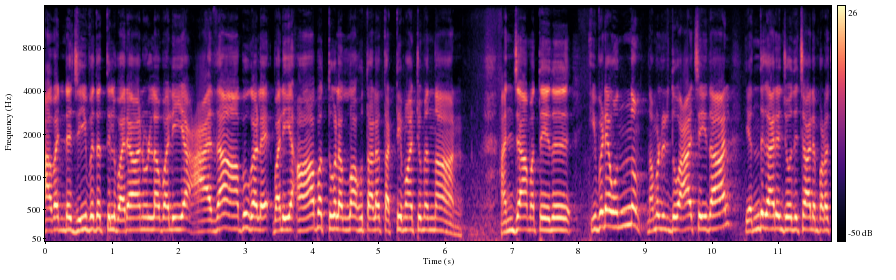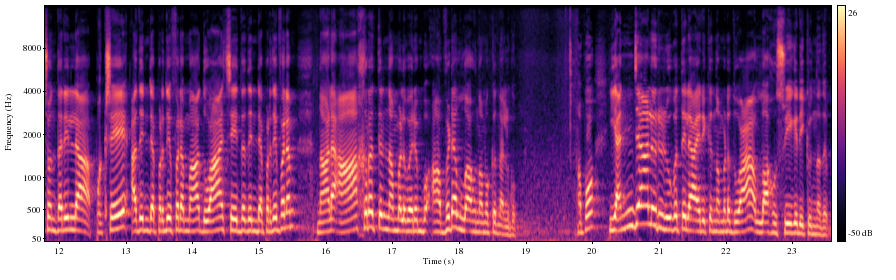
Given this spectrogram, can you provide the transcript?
അവന്റെ ജീവിതത്തിൽ വരാനുള്ള വലിയ അതാബുകളെ വലിയ ആപത്തുകൾ അള്ളാഹു താല തട്ടിമാറ്റുമെന്നാണ്. അഞ്ചാമത്തേത് ഇവിടെ ഒന്നും നമ്മളൊരു ദ്വാ ചെയ്താൽ എന്ത് കാര്യം ചോദിച്ചാലും പടച്ചോൻ തരില്ല. പക്ഷേ അതിന്റെ പ്രതിഫലം ആ ദ്വാ ചെയ്തതിന്റെ പ്രതിഫലം നാളെ ആഹ്റത്തിൽ നമ്മൾ വരുമ്പോൾ അവിടെ അള്ളാഹു നമുക്ക് നൽകും. അപ്പോൾ ഈ അഞ്ചാലൊരു രൂപത്തിലായിരിക്കും നമ്മുടെ ദ്വാ അള്ളാഹു സ്വീകരിക്കുന്നത്.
